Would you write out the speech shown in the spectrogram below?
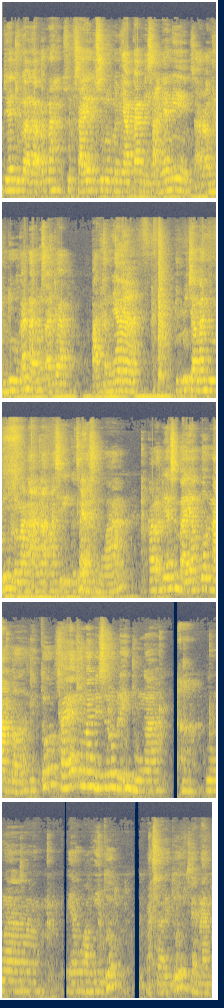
dia juga nggak pernah saya disuruh menyiapkan misalnya nih seorang Hindu kan harus ada pantennya. Ya. Dulu zaman dulu belum anak-anak masih ikut saya Ya. semua. Kalau dia sembahyang purnama itu saya cuma disuruh beliin bunga, bunga yang wangi itu pasar itu saya bilang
